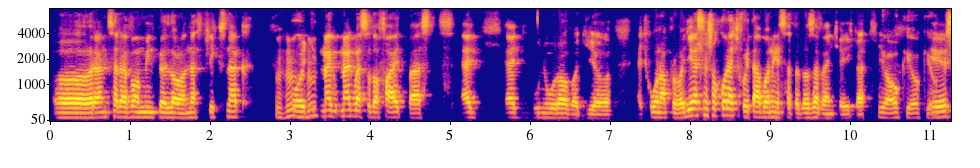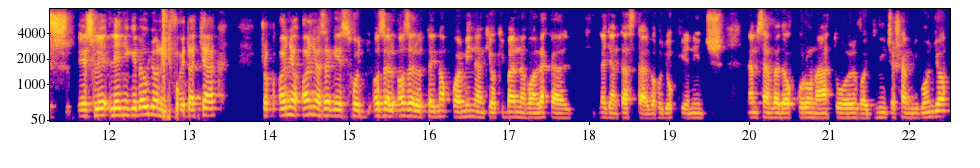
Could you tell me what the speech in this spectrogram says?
uh, rendszere van, mint például a Netflixnek, uh-huh, hogy uh-huh. Meg, megveszed a Fight Pass-t egy, egy bunyóra, vagy uh, egy hónapra, vagy ilyesmi, és akkor egyfolytában nézheted az eventjeiket. Ja, oké, okay, oké. Okay, és, okay. és lé, lényegében ugyanígy folytatják, csak annyi, annyi az egész, hogy azel, azelőtt egy nappal mindenki, aki benne van, le kell legyen tesztelve, hogy oké, okay, nincs, nem szenved a koronától, vagy nincs semmi gondja,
